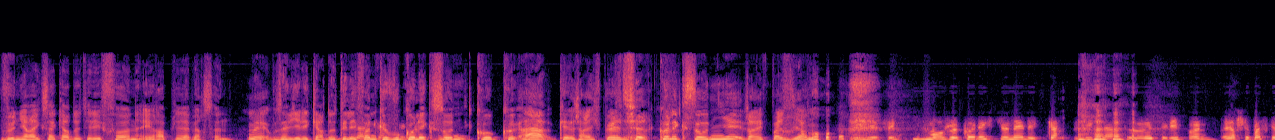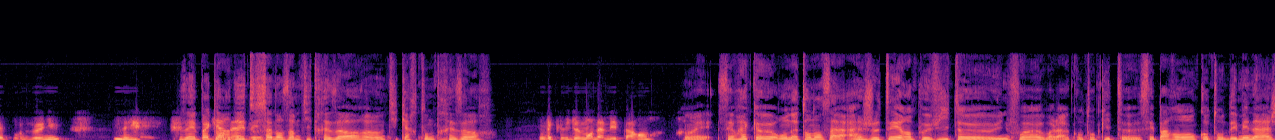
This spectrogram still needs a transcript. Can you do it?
venir avec sa carte de téléphone et rappeler la personne. Ouais, vous aviez les cartes de téléphone que vous carte collectionniez. co- co- ah, que j'arrive plus à le dire. Collectionniez, j'arrive pas à le dire, non Oui, effectivement, je collectionnais les cartes, les cartes euh, téléphone. D'ailleurs, je sais pas ce qu'elles sont devenues, mais Vous avez pas gardé tout ça dans un petit trésor, un petit carton de trésor? C'est vrai que je demande à mes parents. Ouais, c'est vrai qu'on a tendance à, à jeter un peu vite euh, une fois, voilà, quand on quitte euh, ses parents, quand on déménage,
